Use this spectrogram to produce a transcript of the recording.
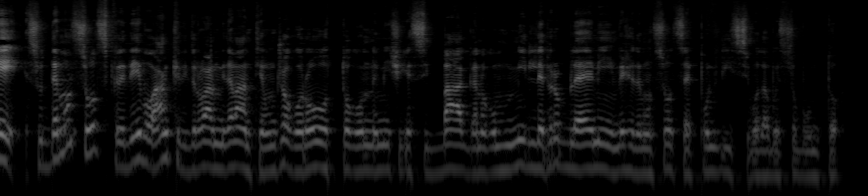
E su Demon Souls credevo anche di trovarmi davanti a un gioco rotto, con nemici che si buggano, con mille problemi, invece Demon Souls è pulitissimo da questo punto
